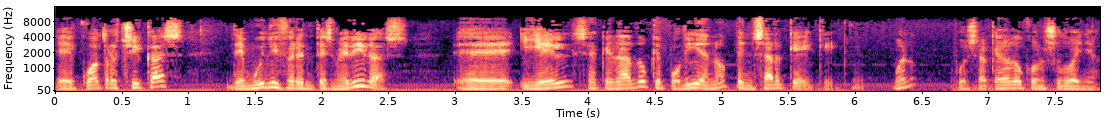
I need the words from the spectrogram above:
eh, cuatro chicas de muy diferentes medidas. Eh, y él se ha quedado, que podía, ¿no? Pensar que, que, bueno, pues se ha quedado con su dueña.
